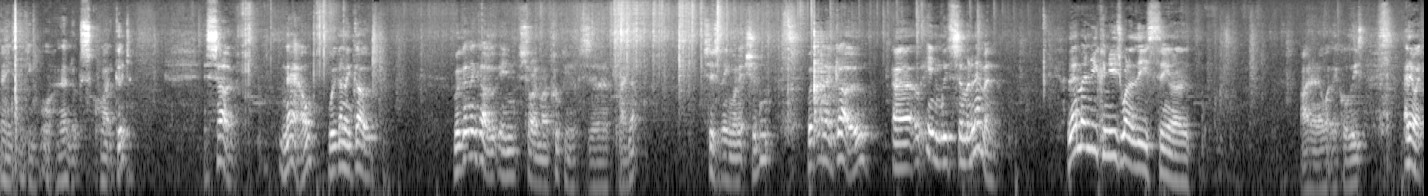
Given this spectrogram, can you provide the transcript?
Now you're thinking, oh, that looks quite good. So, now we're going to go, we're going to go in, sorry my cookie is uh, playing up, sizzling when it shouldn't. We're going to go uh, in with some lemon. Lemon, you can use one of these things, uh, I don't know what they call these. Anyway,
